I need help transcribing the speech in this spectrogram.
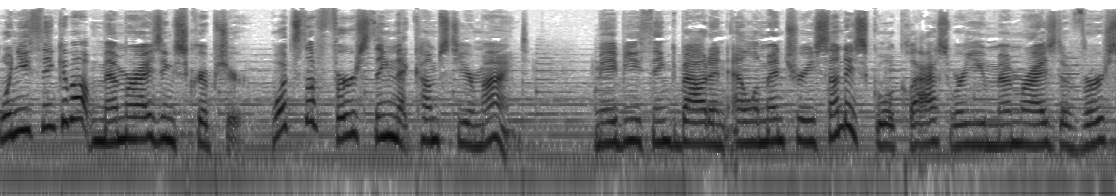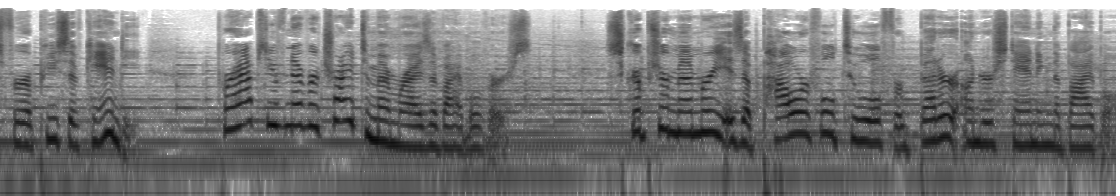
When you think about memorizing scripture, what's the first thing that comes to your mind? Maybe you think about an elementary Sunday school class where you memorized a verse for a piece of candy. Perhaps you've never tried to memorize a Bible verse. Scripture memory is a powerful tool for better understanding the Bible,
